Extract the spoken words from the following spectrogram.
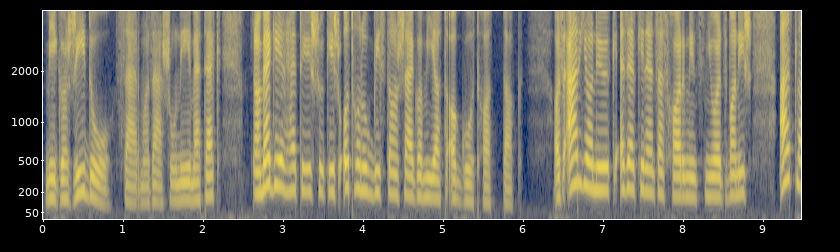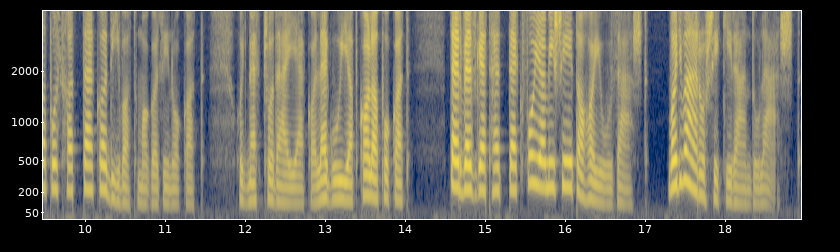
Míg a zsidó származású németek a megélhetésük és otthonuk biztonsága miatt aggódhattak. Az árjanők 1938-ban is átlapozhatták a divatmagazinokat, hogy megcsodálják a legújabb kalapokat, tervezgethettek folyami sétahajózást, vagy városi kirándulást.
